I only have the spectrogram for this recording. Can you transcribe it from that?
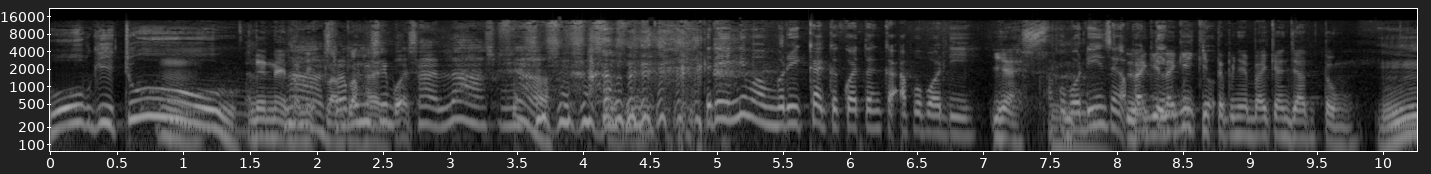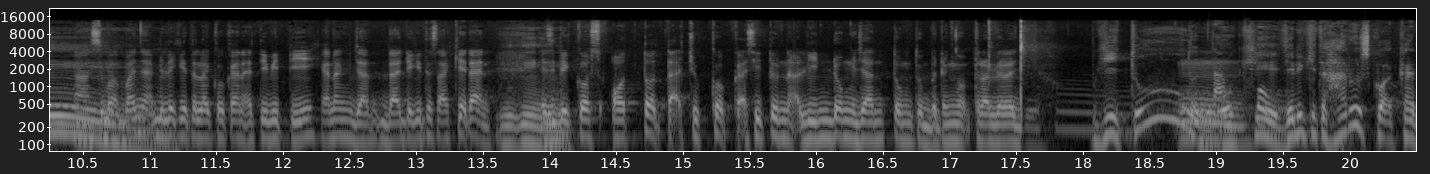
Oh begitu. Hmm. Ada naik balik Nah, selama ni saya buat salah, Sofia. Jadi ini memberikan kekuatan ke upper body. Yes. Upper body ni sangat penting Lagi-lagi untuk kita punya bahagian jantung. Hmm. Ha, sebab banyak bila kita lakukan aktiviti, kadang dada kita sakit kan. Hmm. It's because otot tak cukup kat situ nak lindung jantung tu berdengup terlalu laju. Begitu. Tampung. Okey, jadi kita harus kuatkan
